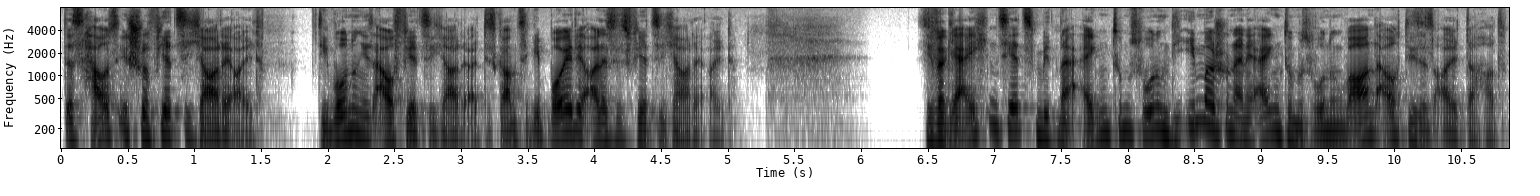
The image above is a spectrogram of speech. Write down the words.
das Haus ist schon 40 Jahre alt. Die Wohnung ist auch 40 Jahre alt. Das ganze Gebäude, alles ist 40 Jahre alt. Sie vergleichen es jetzt mit einer Eigentumswohnung, die immer schon eine Eigentumswohnung war und auch dieses Alter hat.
